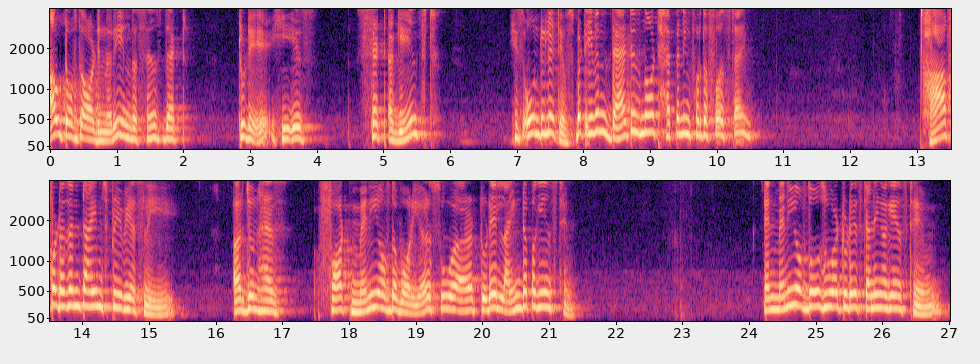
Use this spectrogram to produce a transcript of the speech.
out of the ordinary in the sense that today he is set against his own relatives. But even that is not happening for the first time. Half a dozen times previously, Arjun has fought many of the warriors who are today lined up against him. And many of those who are today standing against him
